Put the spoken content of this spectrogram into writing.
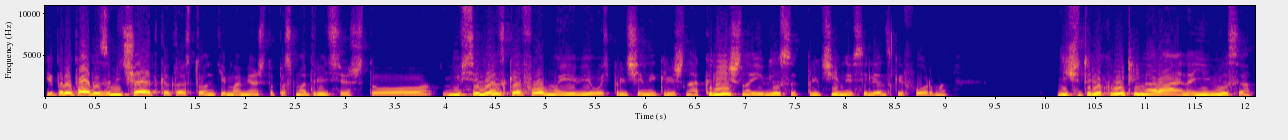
И Прабхупада замечает как раз тонкий момент, что посмотрите, что не вселенская форма явилась причиной Кришны, а Кришна явился причиной вселенской формы. Не четырехрукий Нараяна явился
